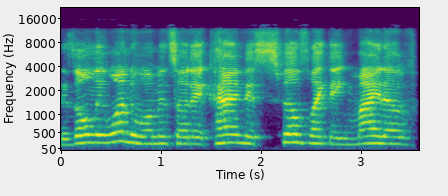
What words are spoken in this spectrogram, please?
There's only Wonder Woman, so they kind of feels like they might have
